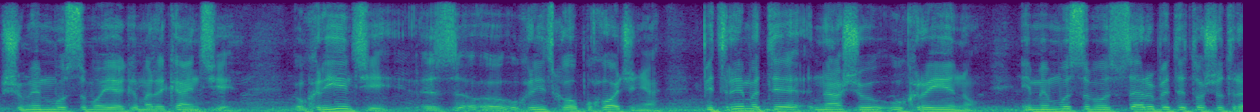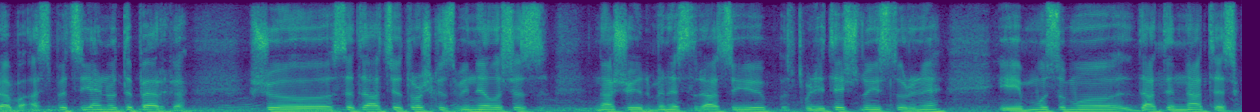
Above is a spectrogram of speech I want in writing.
що ми мусимо, як американці, українці з е, українського походження, підтримати нашу Україну. І ми мусимо все робити те, що треба. А спеціально тепер, що ситуація трошки змінилася з нашою адміністрацією з політичної сторони, і мусимо дати натиск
